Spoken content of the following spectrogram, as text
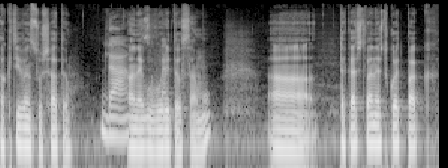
по-активен слушател, Да. а не супер. говорител само. А, така че това е нещо, което пак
